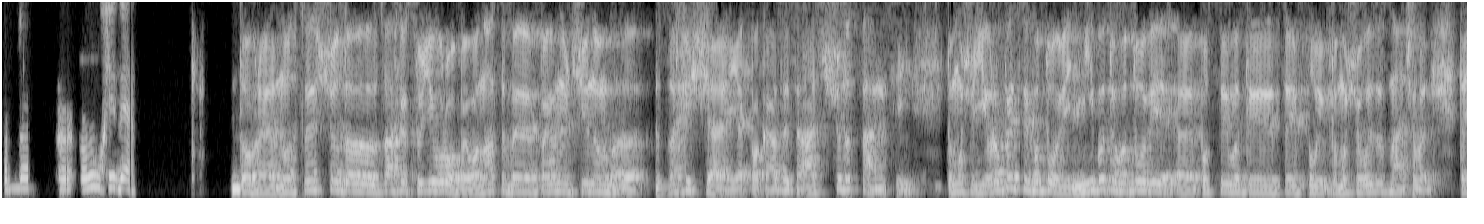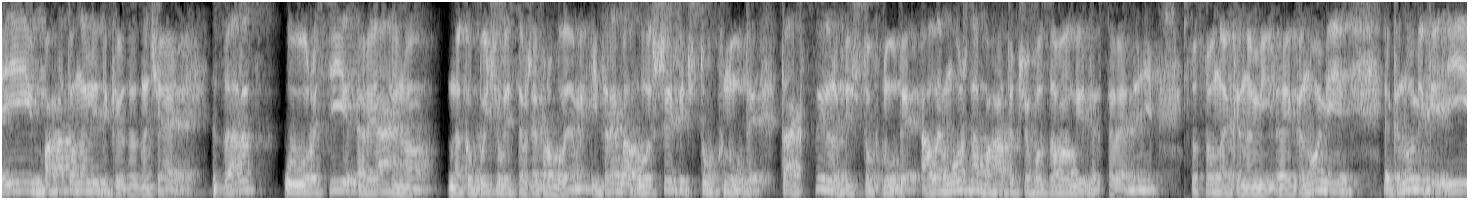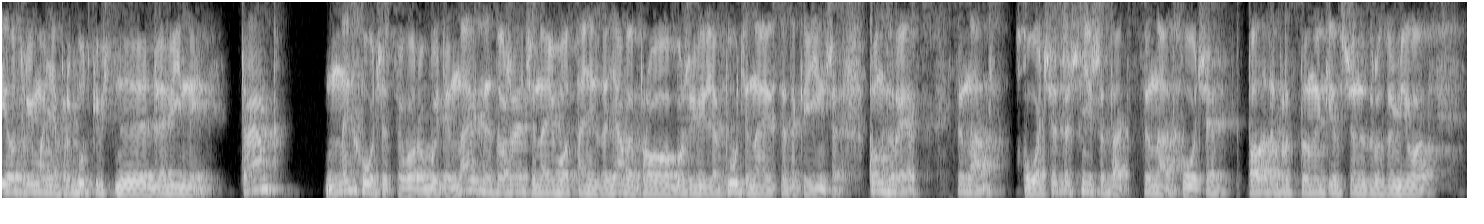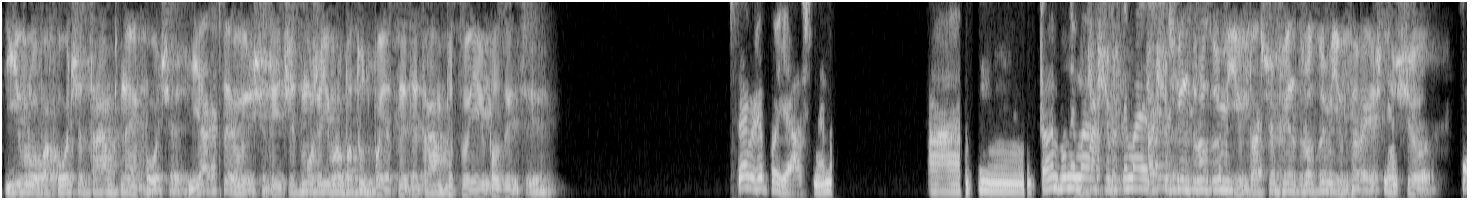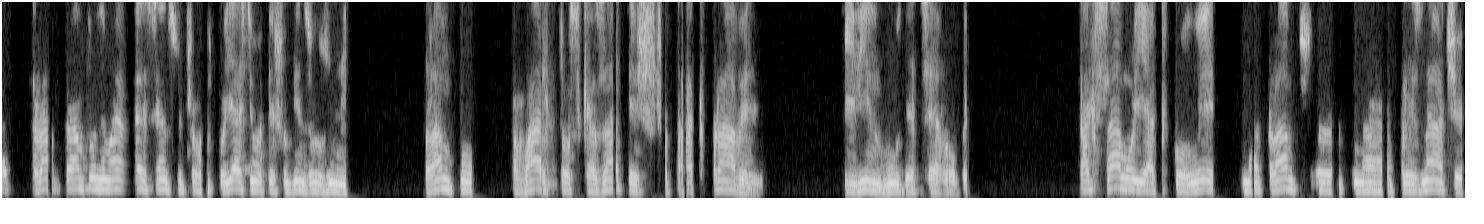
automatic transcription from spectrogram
Тобто е, рух іде. Добре, ну це щодо захисту Європи. Вона себе певним чином е, захищає, як показується. А щодо санкцій, тому що європейці готові, нібито готові е, посилити цей вплив, тому що ви зазначили, та і багато аналітиків зазначають зараз у Росії реально накопичилися вже проблеми, і треба лише підштовхнути так, сильно підштовхнути, але можна багато чого завалити всередині стосовно економії, економіки і отримання прибутків е, для війни. Трамп не хоче цього робити, навіть незважаючи на його останні заяви про божевілля Путіна і все таке інше. Конгрес, Сенат хоче, точніше так, Сенат хоче, Палата представників ще не зрозуміло. Європа хоче, Трамп не хоче. Як це вирішити? Чи зможе Європа тут пояснити Трампу своєю позицією? Все вже пояснено. А Трампу немає, Так, щоб, немає так, щоб він зрозумів, так, щоб він зрозумів нарешті, що Трамп, Трампу немає сенсу чогось пояснювати, щоб він зрозумів. Трампу варто сказати, що так правильно, і він буде це робити. Так само, як коли Трамп е, на, призначив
